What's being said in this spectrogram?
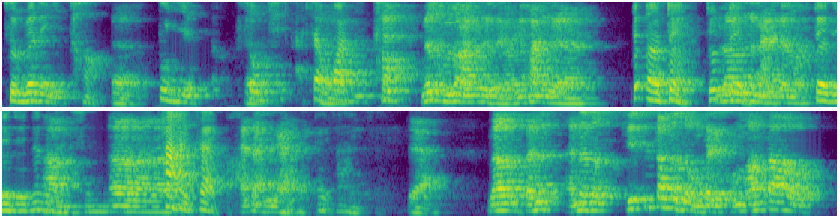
准备了一套。嗯。不演了，收起来，再换一套。那个服装还是那个谁吗？你换那个。对，呃，对，就对，那个男生吗？对对对，那个男生，呃，他还在吧？还在，应该还在。对，他还在。对啊，然后反正啊，那时候其实到那时候我们才，我们好像到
